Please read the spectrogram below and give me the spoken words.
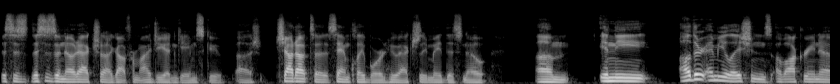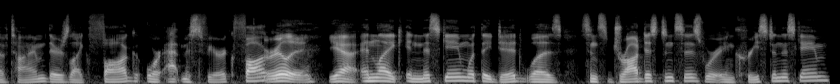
This is this is a note actually I got from IGN GameScoop. Uh, shout out to Sam Claiborn who actually made this note. Um, in the other emulations of Ocarina of Time, there's like fog or atmospheric fog. Really? Yeah, and like in this game, what they did was since draw distances were increased in this game,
